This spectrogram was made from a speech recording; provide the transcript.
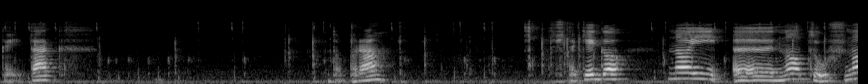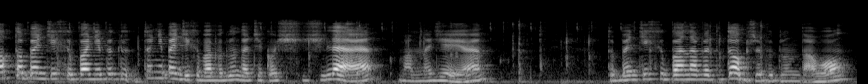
Okej, tak. Dobra. Coś takiego. No i e, no cóż, no to będzie chyba nie to nie będzie chyba wyglądać jakoś źle, mam nadzieję. To będzie chyba nawet dobrze wyglądało.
